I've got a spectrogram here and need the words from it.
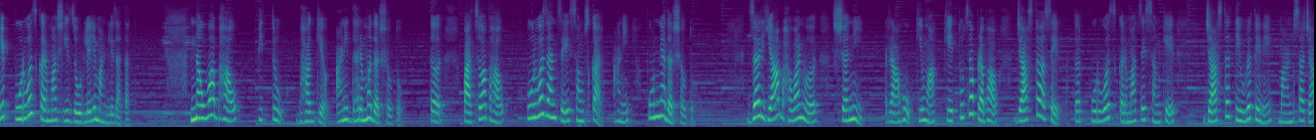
हे पूर्वज कर्माशी जोडलेले मानले जातात. नववा भाव पितृ भाग्य आणि धर्म दर्शवतो. तर पाचवा भाव पूर्वजांचे संस्कार आणि पुण्य दर्शवतो. जर या भावांवर शनी राहू किंवा केतूचा प्रभाव जास्त असेल तर पूर्वज कर्माचे संकेत जास्त तीव्रतेने माणसाच्या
